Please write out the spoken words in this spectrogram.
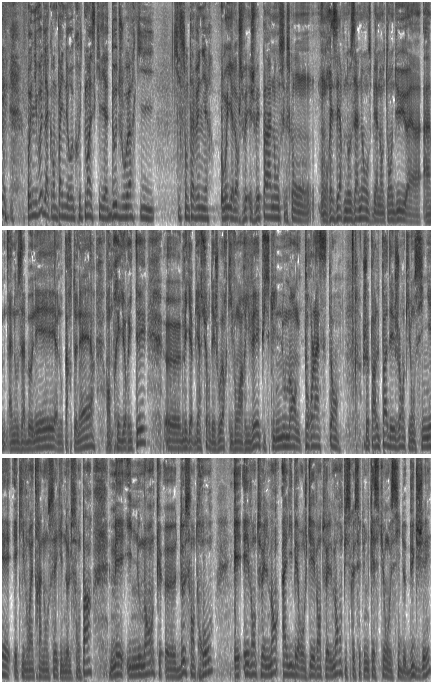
au niveau de la campagne de recrutement, est-ce qu'il y a d'autres joueurs qui, qui sont à venir? Oui, alors je vais je vais pas annoncer parce qu'on on réserve nos annonces bien entendu à, à, à, nos abonnés, à nos partenaires en priorité. Euh, mais il y a bien sûr des joueurs qui vont arriver puisqu'il nous manque pour l'instant. Je parle pas des gens qui ont signé et qui vont être annoncés qui ne le sont pas, mais il nous manque euh, deux centraux et éventuellement un libéraux. Je dis éventuellement puisque c'est une question aussi de budget.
